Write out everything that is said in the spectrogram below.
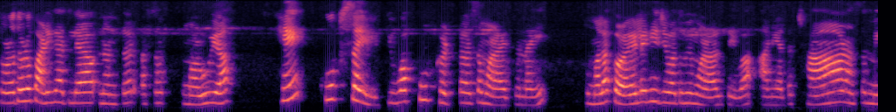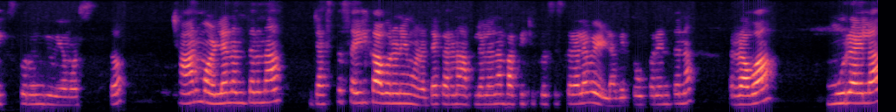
थोडं थोडं पाणी घातल्यानंतर असं मळूया. हे खूप सैल किंवा खूप घट्ट असं मळायचं नाही. तुम्हाला कळेलही जेव्हा तुम्ही मळाल तेव्हा. आणि आता छान असं मिक्स करून घेऊया मस्त. छान मळल्यानंतर ना जास्त सैल का बरं नाही म्हणत आहे. कारण आपल्याला ना बाकीची प्रोसेस करायला वेळ लागेल. तोपर्यंत ना रवा मुरायला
